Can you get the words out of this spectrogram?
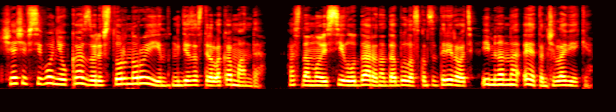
Чаще всего они указывали в сторону руин, где застряла команда. Основную силу удара надо было сконцентрировать именно на этом человеке.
